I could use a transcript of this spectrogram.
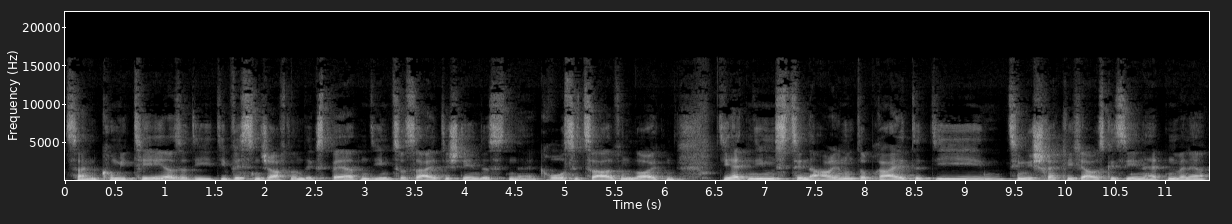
sein Komitee, also die, die Wissenschaftler und Experten, die ihm zur Seite stehen, das ist eine große Zahl von Leuten, die hätten ihm Szenarien unterbreitet, die ziemlich schrecklich ausgesehen hätten, wenn er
